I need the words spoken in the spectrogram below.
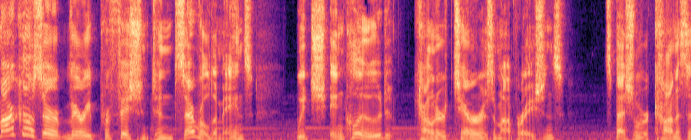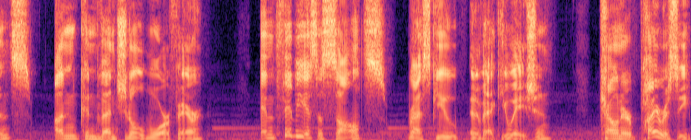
Marcos are very proficient in several domains, which include counterterrorism operations, special reconnaissance, unconventional warfare, amphibious assaults, rescue and evacuation, counter-piracy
